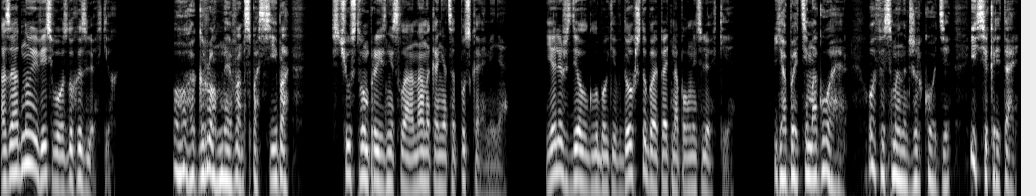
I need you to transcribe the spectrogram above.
а заодно и весь воздух из легких. "О, огромное вам спасибо", с чувством произнесла она, наконец отпуская меня. Я лишь сделал глубокий вдох, чтобы опять наполнить легкие. "Я Бетти Магуайр, офис-менеджер Коди и секретарь.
